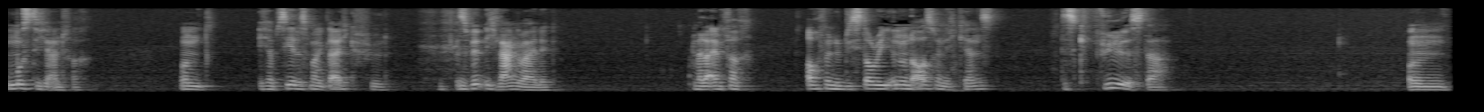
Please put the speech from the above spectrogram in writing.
Musste ich einfach. Und ich habe es jedes Mal gleich gefühlt. Es wird nicht langweilig. Weil einfach, auch wenn du die Story in- und auswendig kennst, das Gefühl ist da. Und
